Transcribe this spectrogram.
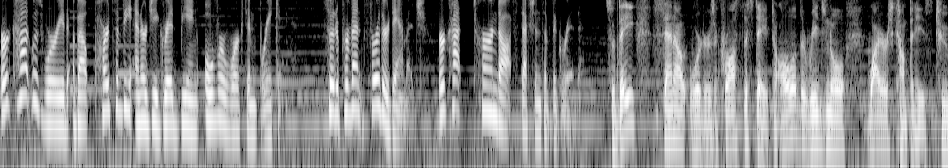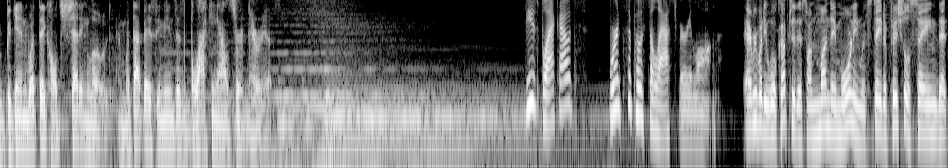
ERCOT was worried about parts of the energy grid being overworked and breaking. So, to prevent further damage, ERCOT turned off sections of the grid. So they sent out orders across the state to all of the regional wires companies to begin what they called shedding load. And what that basically means is blacking out certain areas. These blackouts weren't supposed to last very long. Everybody woke up to this on Monday morning with state officials saying that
